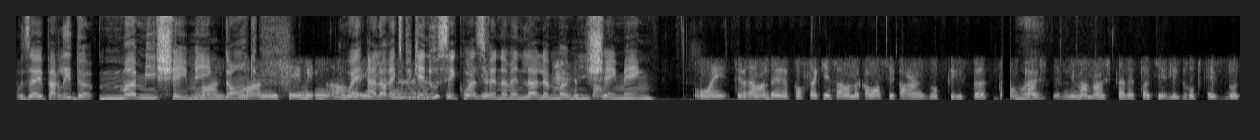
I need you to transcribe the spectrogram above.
vous avez parlé de mommy shaming. Donc, mommy shaming? Ah ouais. Alors expliquez-nous, c'est quoi ce phénomène-là, le mommy shaming? Oui, c'est vraiment de, pour ça que ça a commencé par un groupe Facebook. Donc, quand je suis devenue maman, je savais pas que les groupes Facebook,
